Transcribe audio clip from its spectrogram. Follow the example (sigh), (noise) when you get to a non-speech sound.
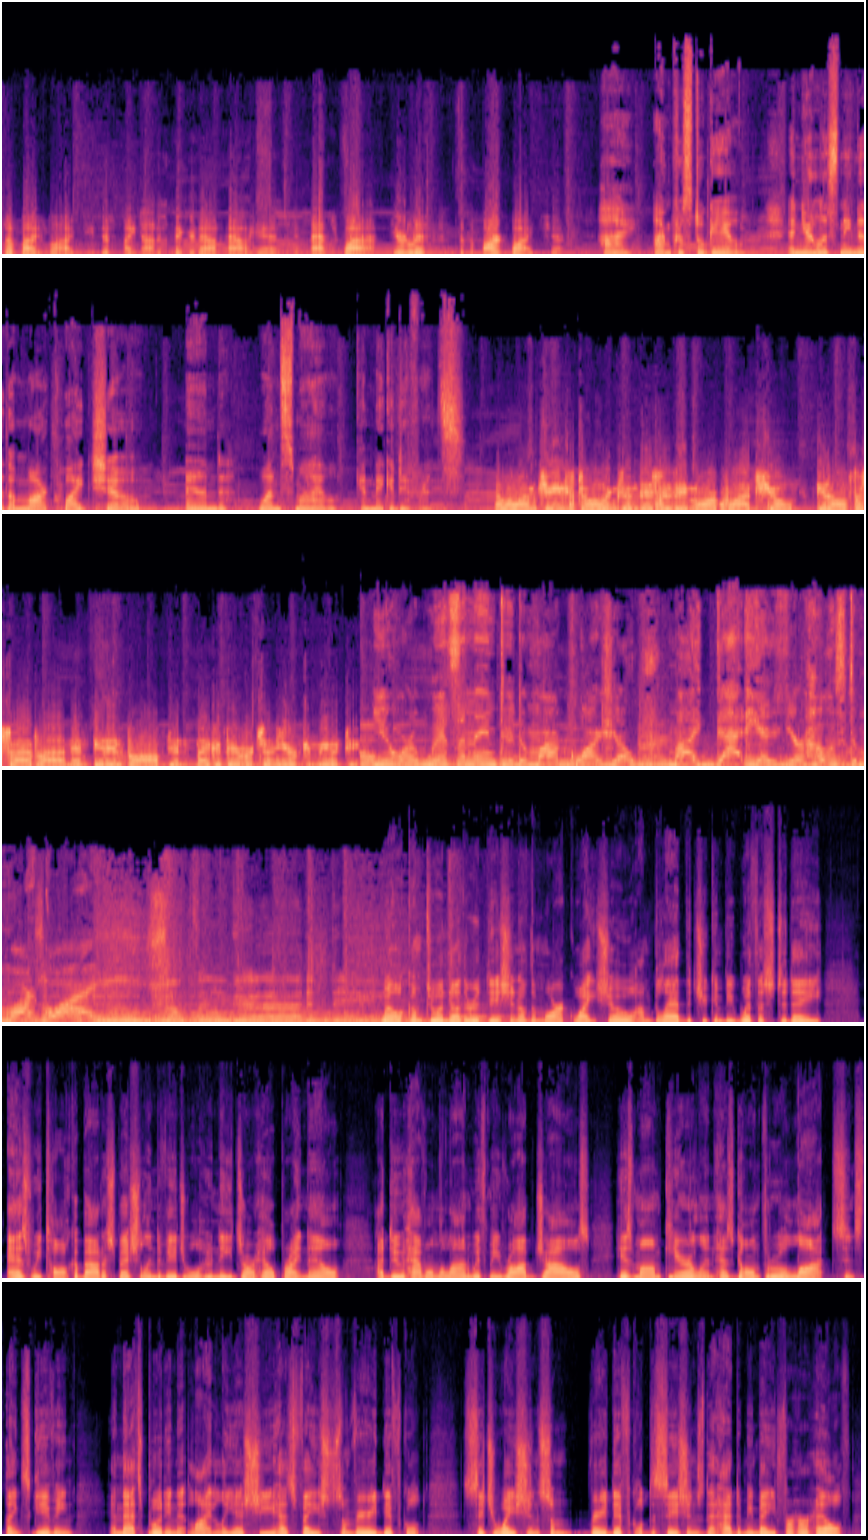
somebody's life. You just may not have figured out how yet. And that's why you're listening to The Mark White Show. Hi, I'm Crystal Gayle, and you're listening to The Mark White Show. And one smile can make a difference. Hello, I'm Gene Stallings, and this is the Mark White Show. Get off the sideline and get involved and make a difference in your community. You are listening to the Mark White Show. My daddy is your host, Mark White. Welcome to another edition of the Mark White Show. I'm glad that you can be with us today as we talk about a special individual who needs our help right now. I do have on the line with me Rob Giles. His mom, Carolyn, has gone through a lot since Thanksgiving, and that's putting it lightly as she has faced some very difficult situations, some very difficult decisions that had to be made for her health.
